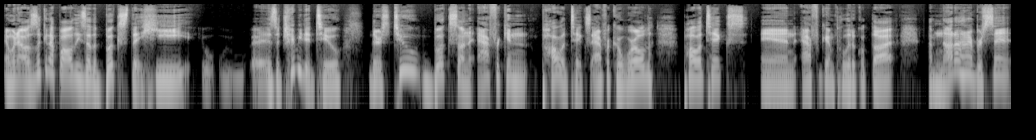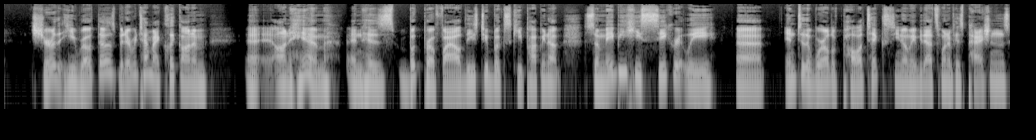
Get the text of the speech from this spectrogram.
And when I was looking up all these other books that he is attributed to, there's two books on African politics, Africa World Politics and African Political Thought. I'm not 100% sure that he wrote those, but every time I click on him, uh, on him and his book profile, these two books keep popping up. So maybe he's secretly uh, into the world of politics. You know, maybe that's one of his passions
